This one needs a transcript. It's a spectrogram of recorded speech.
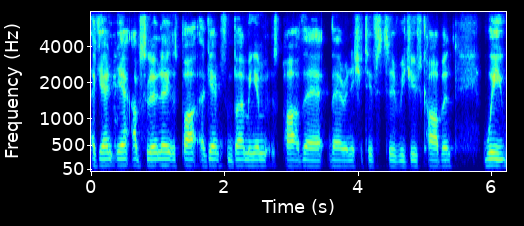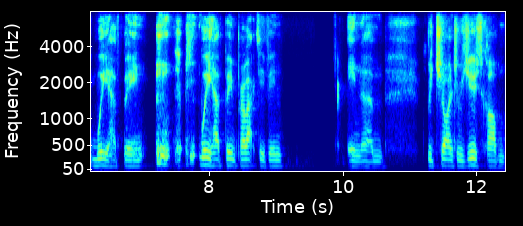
Again, yeah, absolutely. As part again from Birmingham, as part of their their initiatives to reduce carbon, we we have been we have been proactive in in um, trying to reduce carbon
